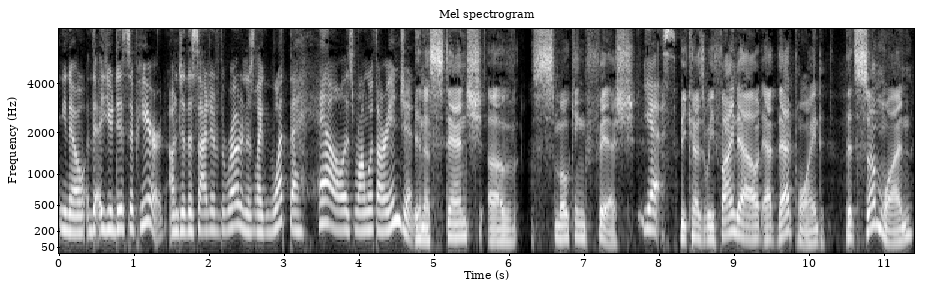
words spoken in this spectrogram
you know, th- you disappeared onto the side of the road, and it's like, what the hell is wrong with our engine? in a stench of smoking fish yes. because we find out at that point that someone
